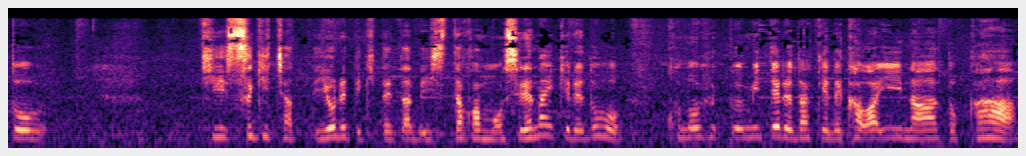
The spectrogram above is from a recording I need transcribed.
と着すぎちゃってよれてきてたりしたかもしれないけれどこの服見てるだけで可愛いなとか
